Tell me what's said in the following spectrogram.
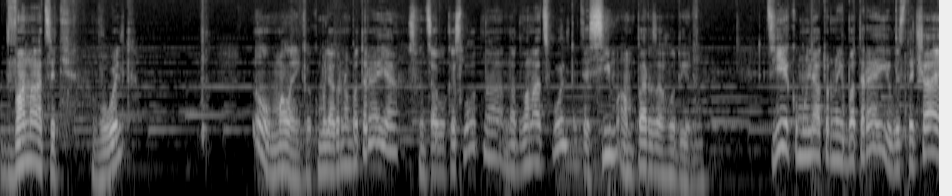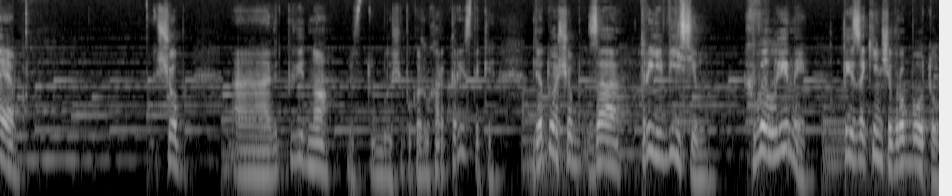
12 вольт. Ну, маленька акумуляторна батарея, свинцево-кислотна на 12 вольт це 7 ампер за годину. Цієї акумуляторної батареї вистачає, щоб е, відповідно, тут ближче покажу характеристики, для того, щоб за 3,8 хвилини ти закінчив роботу,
